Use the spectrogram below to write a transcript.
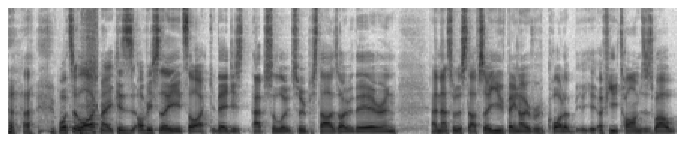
What's it like, mate? Because obviously it's like they're just absolute superstars over there, and and that sort of stuff. So you've been over quite a, a few times as well.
